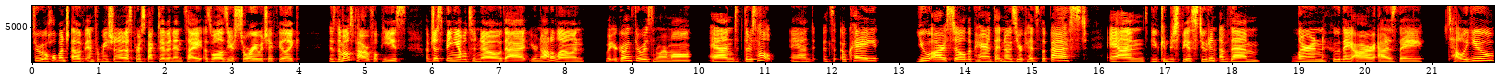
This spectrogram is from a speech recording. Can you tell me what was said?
threw a whole bunch of information at us, perspective and insight, as well as your story, which I feel like is the most powerful piece of just being able to know that you're not alone, what you're going through is normal and there's help and it's okay. You are still the parent that knows your kids the best and you can just be a student of them, learn who they are as they tell you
